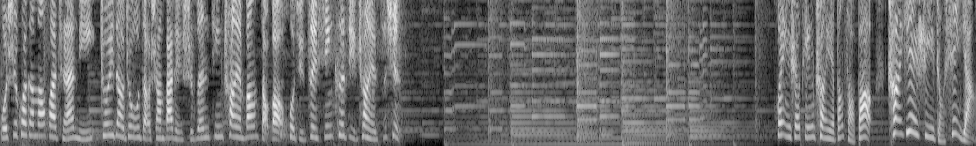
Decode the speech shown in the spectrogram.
我是快看漫画陈安妮，周一到周五早上八点十分听创业邦早报，获取最新科技创业资讯。欢迎收听创业邦早报。创业是一种信仰，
